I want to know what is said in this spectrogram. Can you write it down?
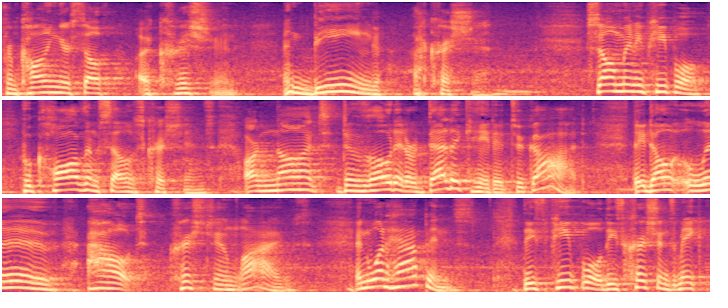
from calling yourself a Christian and being a Christian. So many people who call themselves Christians are not devoted or dedicated to God. They don't live out Christian lives. And what happens? These people, these Christians, make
